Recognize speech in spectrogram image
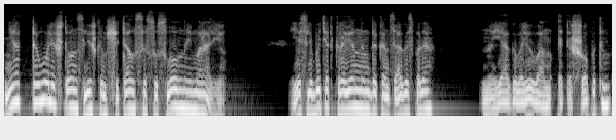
Не от того ли, что он слишком считался с условной моралью. Если быть откровенным до конца, господа, Но я говорю вам это шепотом,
